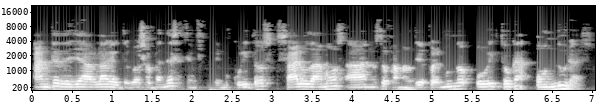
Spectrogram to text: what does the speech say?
antes de ya hablar del Te puedo sorprender, de musculitos, saludamos a nuestros farmacéuticos por el mundo. Hoy toca Honduras.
